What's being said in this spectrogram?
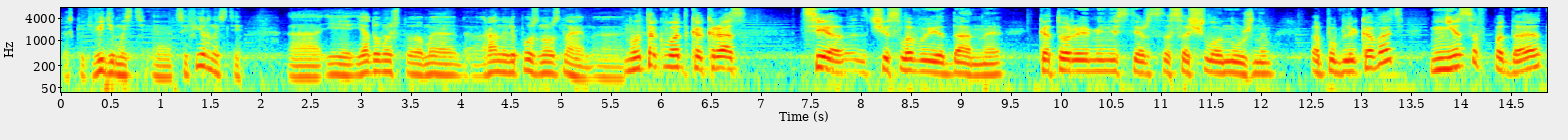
так сказать, видимость э, цифирности. Э, и я думаю, что мы рано или поздно узнаем. Э, ну так вот как раз те числовые данные, которые министерство сочло нужным опубликовать, не совпадают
